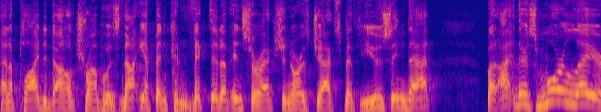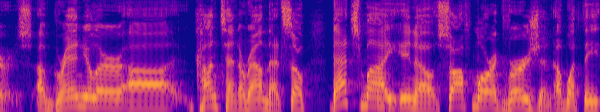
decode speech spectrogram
and applied to Donald Trump, who has not yet been convicted of insurrection, nor is Jack Smith using that. But I, there's more layers of granular uh, content around that. So that's my, you know, sophomoric version of what the,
